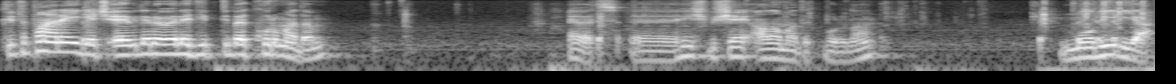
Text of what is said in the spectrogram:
Kütüphaneyi geç. Evleri öyle dip dibe kurmadım. Evet. E, hiçbir şey alamadık buradan. Mobilya.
